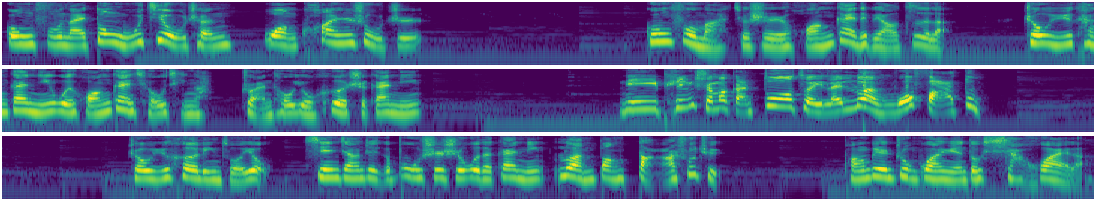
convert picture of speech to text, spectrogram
公父乃东吴旧臣，望宽恕之。公父嘛，就是黄盖的表字了。周瑜看甘宁为黄盖求情啊，转头又呵斥甘宁：“你凭什么敢多嘴来乱我法度？”周瑜喝令左右先将这个不识时务的甘宁乱棒打出去。旁边众官员都吓坏了，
